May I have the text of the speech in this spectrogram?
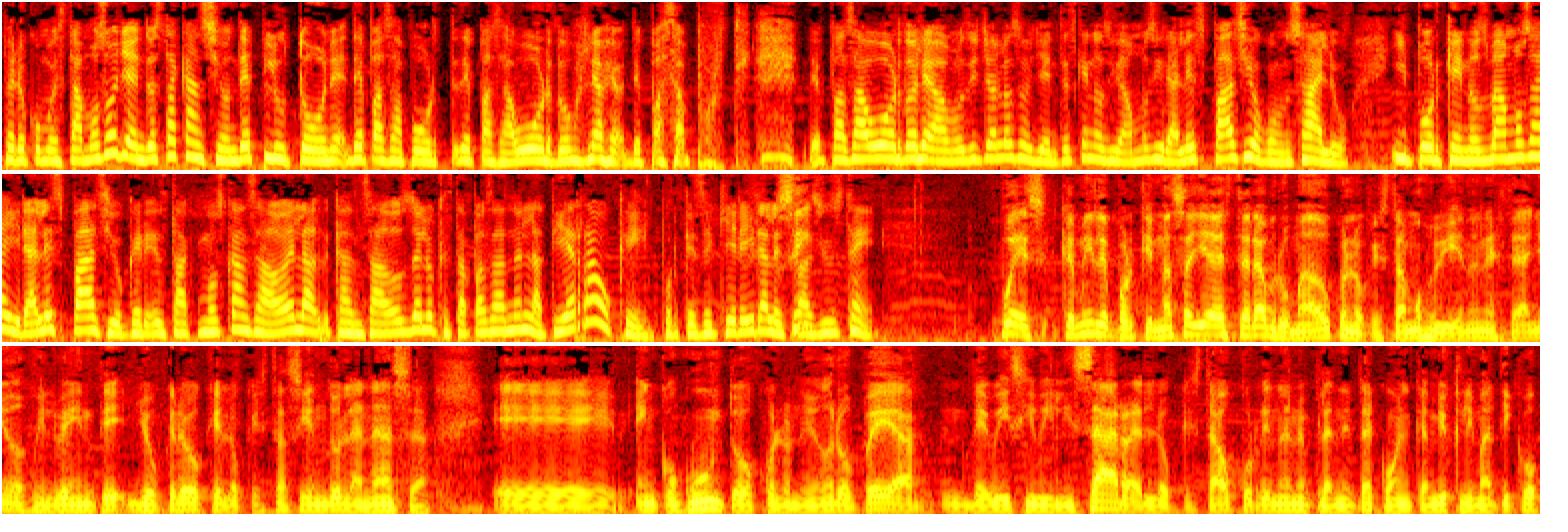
pero como estamos oyendo esta canción de Plutón de pasaporte, de pasabordo, de pasaporte, de pasabordo, le habíamos dicho a los oyentes que nos íbamos a ir al espacio, Gonzalo. ¿Y por qué nos vamos a ir al espacio? ¿Estamos cansados de, la, cansados de lo que está pasando en la Tierra o qué? ¿Por qué se quiere ir al espacio usted? Pues, Camille, porque más allá de estar abrumado con lo que estamos viviendo en este año 2020, yo creo que lo que está haciendo la NASA eh, en conjunto con la Unión Europea de visibilizar lo que está ocurriendo en el planeta con el cambio climático,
